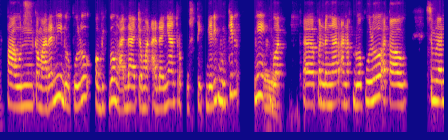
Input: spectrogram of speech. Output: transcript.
ya. tahun kemarin nih 20 Obikbo nggak ada cuman adanya antrokustik jadi mungkin nih ya, ya. buat uh, pendengar anak 20 atau 19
